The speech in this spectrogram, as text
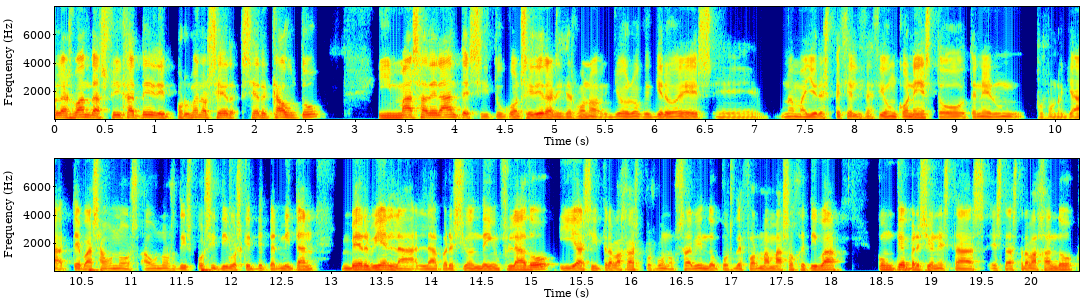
las bandas, fíjate de por lo menos ser, ser cauto Y más adelante, si tú consideras, dices, bueno, yo lo que quiero es eh, una mayor especialización con esto, tener un, pues bueno, ya te vas a unos, a unos dispositivos que te permitan ver bien la, la presión de inflado y así trabajas, pues bueno, sabiendo pues de forma más objetiva con qué presión estás, estás trabajando,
